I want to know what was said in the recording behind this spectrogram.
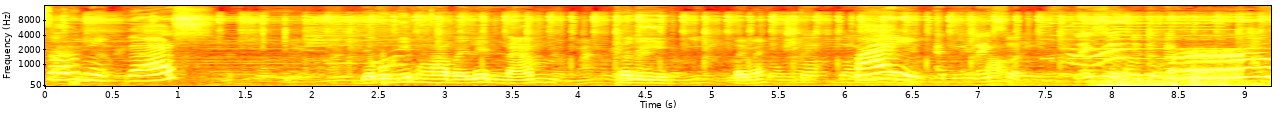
Sonic Dash เดี๋ยวพรุ่งนี้พาไปเล่นน้ำทะเลไปไหมบอกบอกไป อันนี้ไลฟ์สดไลฟ์สดอยู่นะครับรึบ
